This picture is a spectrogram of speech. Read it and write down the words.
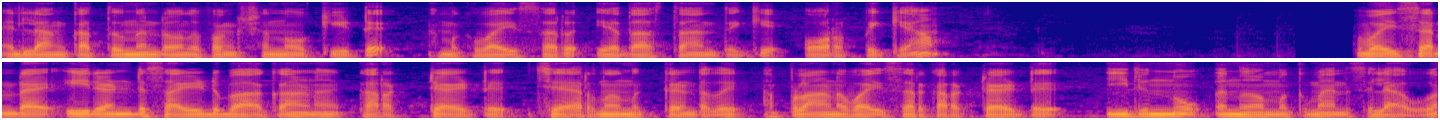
എല്ലാം കത്തുന്നുണ്ടോ എന്ന് ഫംഗ്ഷൻ നോക്കിയിട്ട് നമുക്ക് വൈസർ യഥാസ്ഥാനത്തേക്ക് ഉറപ്പിക്കാം. വൈസറിന്റെ ഈ രണ്ട് സൈഡ് ഭാഗമാണ് കറക്റ്റായിട്ട് ചേർന്ന് നിൽക്കേണ്ടത്. അപ്പോഴാണ് വൈസർ കറക്റ്റായിട്ട് ഇരുന്നു എന്ന് നമുക്ക് മനസ്സിലാവുക.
